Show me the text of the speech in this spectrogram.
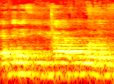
And then if you have more than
